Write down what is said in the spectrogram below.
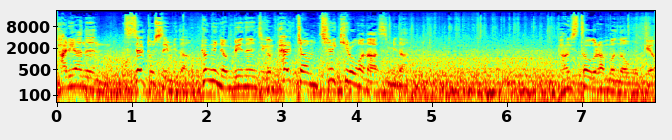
발휘하는 셀토스입니다. 평균 연비는 지금 8.7km가 나왔습니다. 방스턱을 한번 넣어볼게요.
